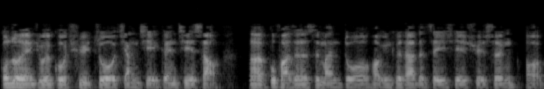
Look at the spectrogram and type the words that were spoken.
工作人员就会过去做讲解跟介绍。那不乏真的是蛮多哈，云科大的这一些学生哦，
